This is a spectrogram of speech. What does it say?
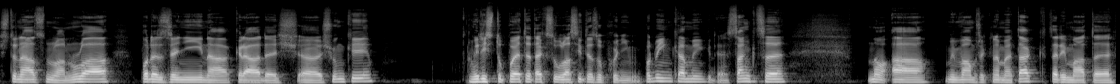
14.00 podezření na krádež šunky. Vy když vstupujete, tak souhlasíte s obchodními podmínkami, kde je sankce, No a my vám řekneme tak, tady máte,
